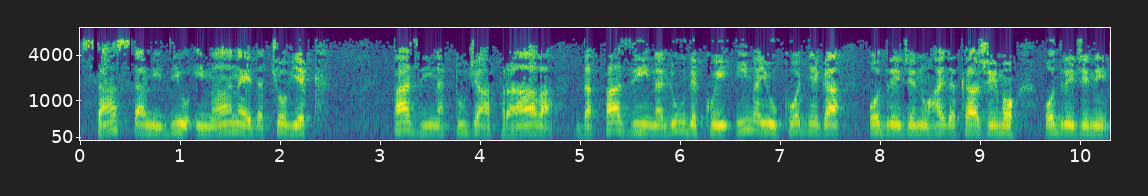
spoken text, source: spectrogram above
sastavni dio imana je da čovjek pazi na tuđa prava, da pazi na ljude koji imaju kod njega određenu, hajde kažemo, određeni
